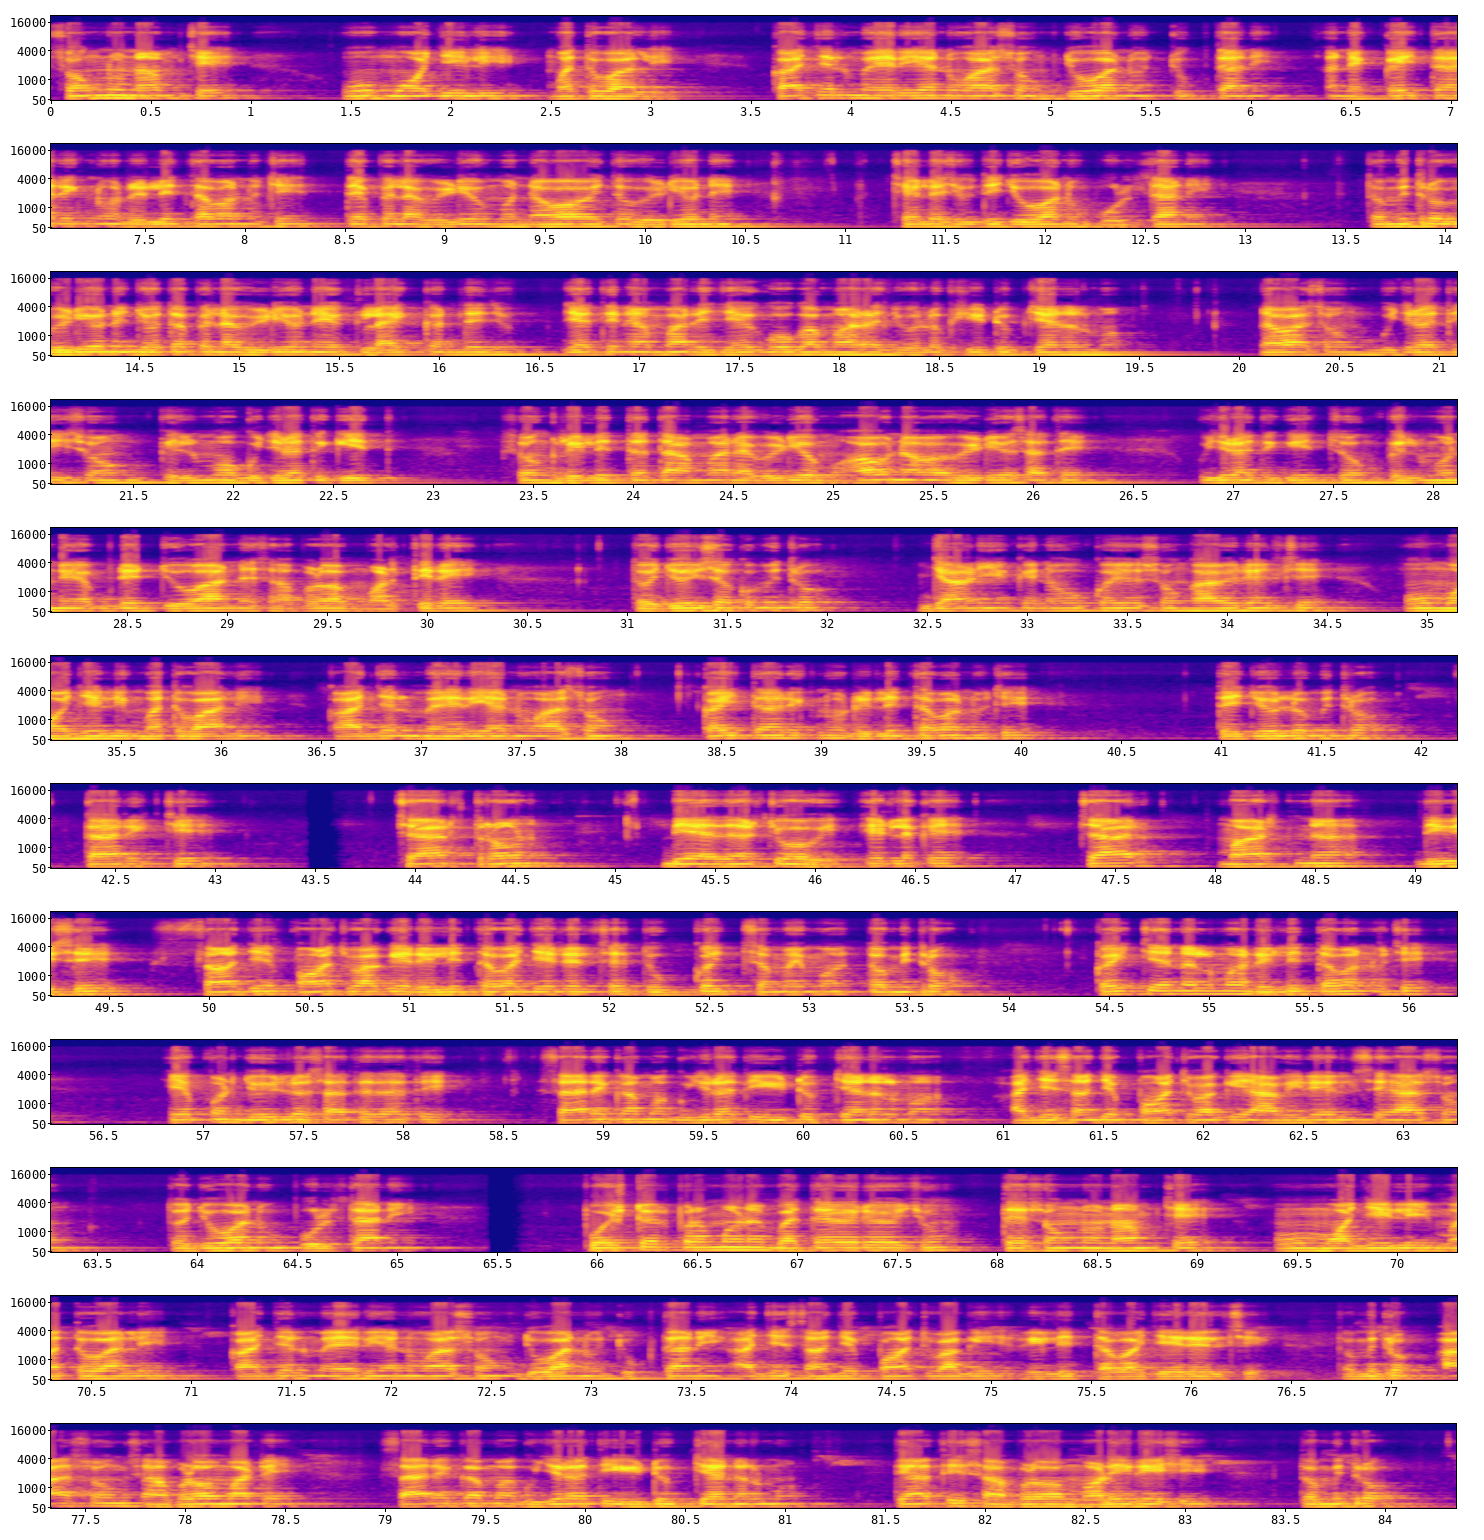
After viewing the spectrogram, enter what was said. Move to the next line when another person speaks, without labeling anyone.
સોંગનું નામ છે હું મોજીલી મતવાલી. કાજલ મહેરિયાનું આ સોંગ જોવાનું ચૂકતા નહીં અને કઈ તારીખનું રિલીઝ થવાનું છે તે પહેલાં વિડીયોમાં નવા હોય તો વિડીયોને છેલ્લે સુધી જોવાનું ભૂલતા નહીં. તો મિત્રો વિડીયોને જોતા પહેલાં વિડીયોને એક લાઇક કરી દેજો. જેથીને અમારે જય ગોગા મહારાજ વલક્ષ યુટ્યુબ ચેનલમાં નવા સોંગ, ગુજરાતી સોંગ, ફિલ્મો, ગુજરાતી ગીત, સોંગ રિલીઝ થતાં અમારા વિડીયોમાં અવનવા વીડિયો સાથે ગુજરાતી ગીત સોંગ ફિલ્મોની અપડેટ જોવા અને સાંભળવા મળતી રહે. તો જોઈ શકો મિત્રો, જાણીએ કે નવું કયો સોંગ આવી રહેલ છે. હું મોજેલી મતવાલી, કાજલ મહેરિયાનું આ સોંગ કઈ તારીખનું રિલીઝ થવાનું છે? તે જોઈ લો મિત્રો, તારીખ છે ચાર ત્રણ બે હજાર ચોવીસ, એટલે કે ચાર માર્ચના દિવસે સાંજે પાંચ વાગે રિલીઝ થવા જઈ રહેલ છે. ટૂંક જ સમયમાં તો મિત્રો, કઈ ચેનલમાં રિલીઝ થવાનું છે? એ પણ જોઈ લો સાથે સાથે. સારેગામાં ગુજરાતી યુટ્યુબ ચેનલમાં આજે સાંજે પાંચ વાગે આવી રહેલ છે આ સોંગ. તો જોવાનું ભૂલતા નહીં. પોસ્ટર પ્રમાણે બતાવી રહ્યો છું. તે સોંગનું નામ છે, હું મોજેલી મતવાલી, કાજલ મહેરિયાનું આ સોંગ જોવાનું ચૂકતા નહીં. આજે સાંજે પાંચ વાગે રિલીઝ થવા જઈ રહેલ છે. તો મિત્રો, આ સોંગ સાંભળવા માટે સારેગામાં ગુજરાતી યુટ્યુબ ચેનલમાં ત્યાંથી સાંભળવા મળી રહેશે. તો મિત્રો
